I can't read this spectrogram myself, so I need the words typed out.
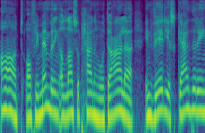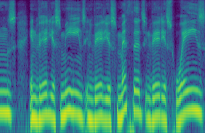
art of remembering Allah subhanahu wa ta'ala in various gatherings, in various means, in various methods, in various ways.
